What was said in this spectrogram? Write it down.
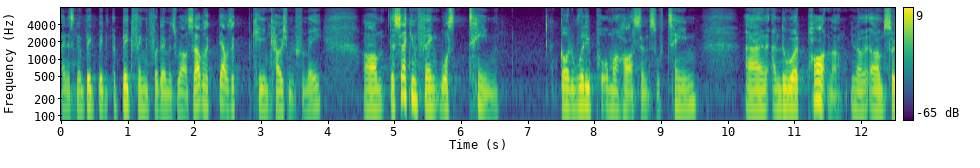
and it's going to be big, big, a big thing for them as well. So that was a, that was a key encouragement for me. Um, the second thing was team. God really put on my heart sense of team and, and the word partner. You know, um, so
